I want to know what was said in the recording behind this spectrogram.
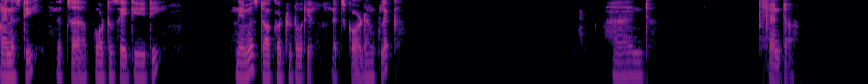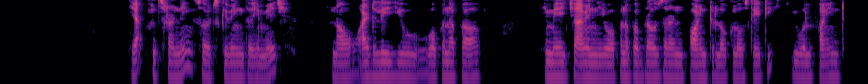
minus t. It's a port is 8080 name is docker tutorial. Let's go ahead and click. And enter. Yeah it's running so it's giving the image. Now ideally you open up a image i mean you open up a browser and point to localhost 80 you will find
